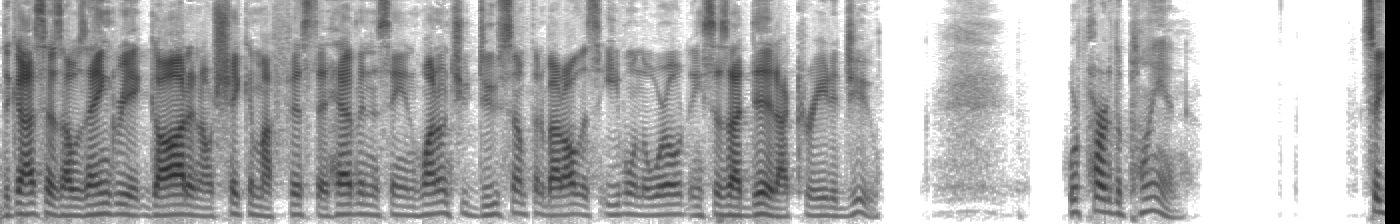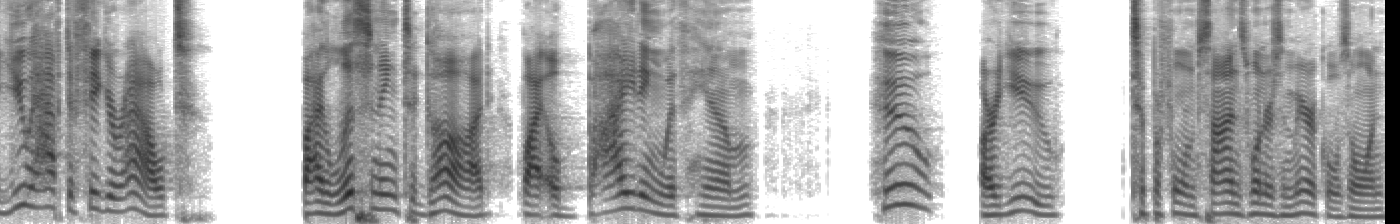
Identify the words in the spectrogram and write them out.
the guy says, I was angry at God and I was shaking my fist at heaven and saying, Why don't you do something about all this evil in the world? And he says, I did. I created you. We're part of the plan. So you have to figure out by listening to God, by abiding with Him, who are you to perform signs, wonders, and miracles on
